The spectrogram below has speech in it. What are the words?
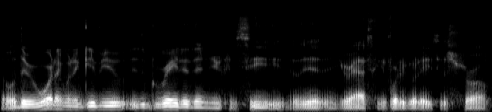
Well, the reward I'm going to give you is greater than you can see. Than you're asking for to go to Eretz Yisrael,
